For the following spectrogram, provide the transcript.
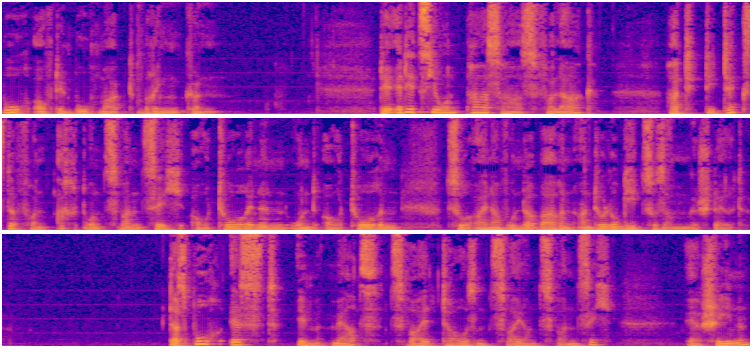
Buch auf den Buchmarkt bringen können. Der Edition Passas Verlag hat die Texte von 28 Autorinnen und Autoren zu einer wunderbaren Anthologie zusammengestellt. Das Buch ist im März 2022 erschienen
